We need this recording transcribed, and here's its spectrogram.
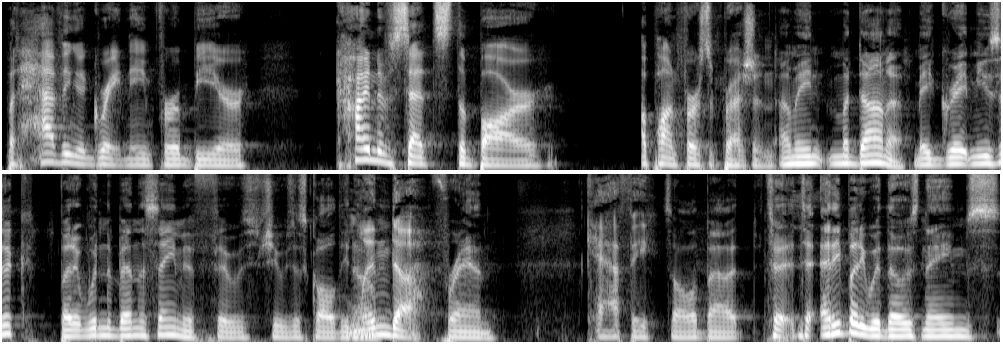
but having a great name for a beer kind of sets the bar upon first impression. I mean, Madonna made great music, but it wouldn't have been the same if it was she was just called, you know, Linda, Fran. Kathy. It's all about to, to anybody with those names.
